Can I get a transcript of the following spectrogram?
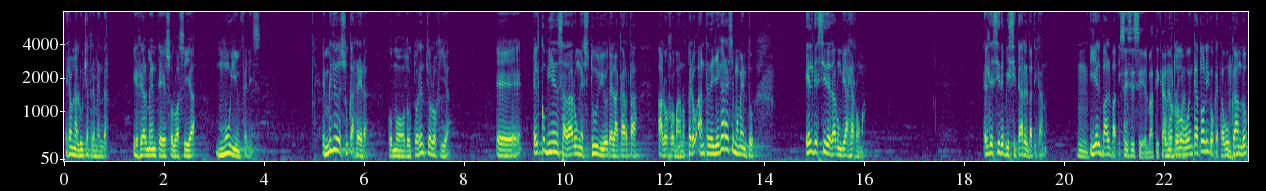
Era una lucha tremenda y realmente eso lo hacía muy infeliz. En medio de su carrera como doctor en teología, eh, él comienza a dar un estudio de la carta a los romanos, pero antes de llegar a ese momento, él decide dar un viaje a Roma. Él decide visitar el Vaticano. Mm. Y él va al Vaticano. Sí, sí, sí, el Vaticano. Como todo buen católico que está buscando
